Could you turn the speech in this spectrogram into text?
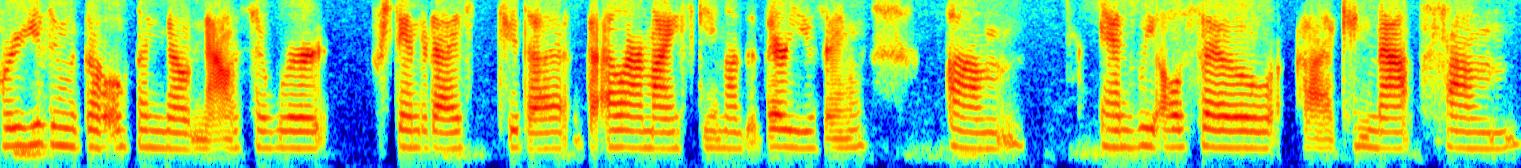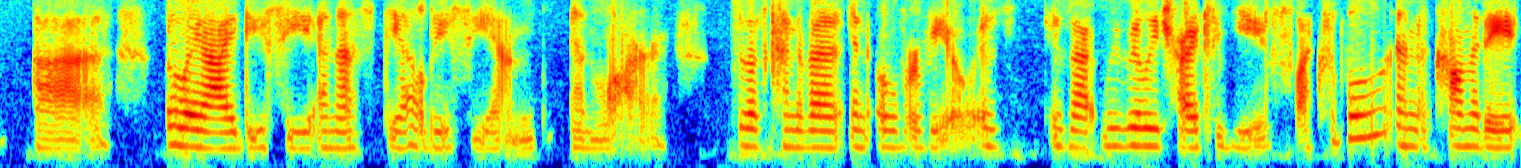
we're using the Go Open node now, so we're standardized to the, the LRMI schema that they're using. Um, and we also uh, can map from uh, OAI DC, NSDL DC, and, and LAR. So that's kind of a, an overview is, is that we really try to be flexible and accommodate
